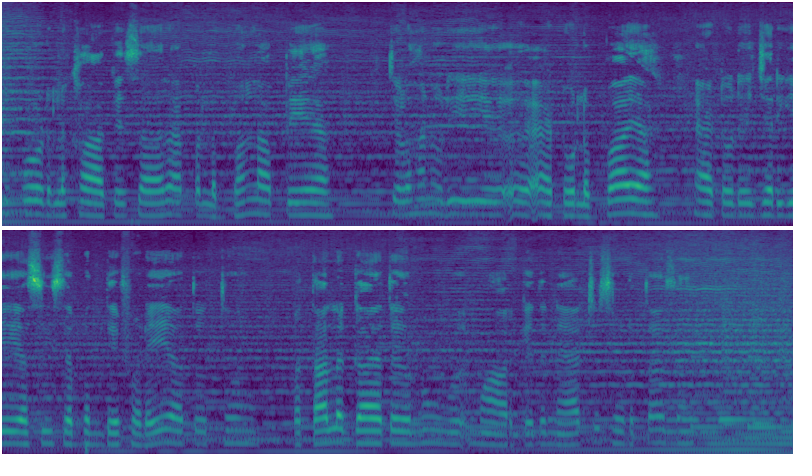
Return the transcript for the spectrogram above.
ਰਿਪੋਰਟ ਲਿਖਾ ਕੇ ਸਰ, ਆਪਾਂ ਲੱਭਣ ਲੱਪੇ ਆ। ਚਲੋ ਸਾਨੂੰ ਰੀ ਆਟੋ ਲੱਭਾ ਆ। ਆਟੋ ਦੇ ਜਰੀਏ ਅਸੀਂ ਸਭ ਬੰਦੇ ਫੜੇ ਆ ਤੇ ਉੱਥੋਂ ਪਤਾ ਲੱਗਾ ਤੇ ਉਹਨੂੰ ਮਾਰ ਕੇ ਤੇ ਨਹਿਰ 'ਚ ਸੁੱਟਤਾ ਸਰ।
